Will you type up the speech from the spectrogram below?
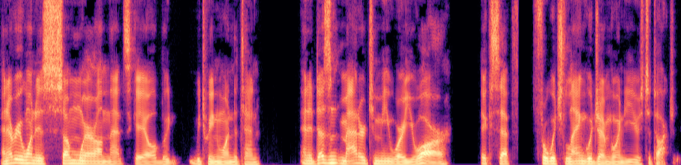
And everyone is somewhere on that scale be- between one to 10. And it doesn't matter to me where you are, except for which language I'm going to use to talk to you,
